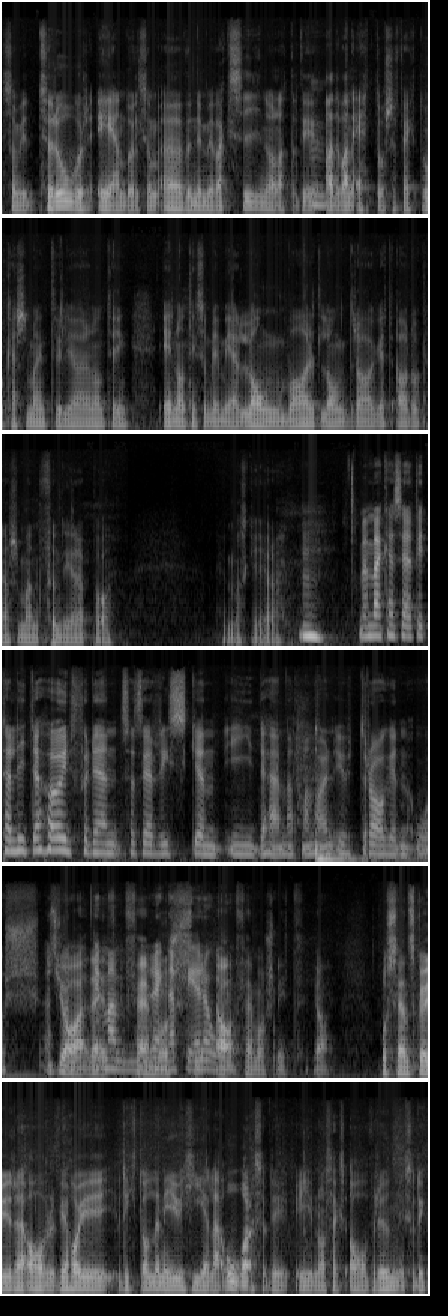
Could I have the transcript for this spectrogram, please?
som vi tror är ändå liksom över nu med vaccin och annat. Att det, Mm. ja, det var en ettårseffekt. Då kanske man inte vill göra någonting. Är det någonting som blir mer långvarigt, långdraget. Ja då kanske man funderar på hur man ska göra. Mm. Men man kan säga att vi tar lite höjd för den så att säga, risken i det här med att man har en utdragen års... Alltså ja, man, det man ett räknar femårs, flera år. ja, femårssnitt. Ja. Och sen ska ju det här av, vi har ju, riktåldern är ju hela år så det är ju någon slags avrundning. Så det,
